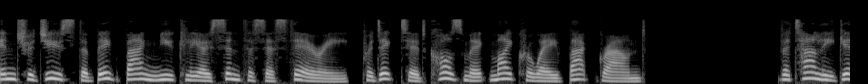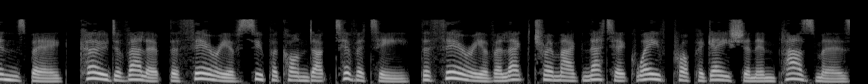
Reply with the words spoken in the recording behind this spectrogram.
introduced the Big Bang nucleosynthesis theory, predicted cosmic microwave background, Vitaly Ginzburg, co-developed the theory of superconductivity, the theory of electromagnetic wave propagation in plasmas,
